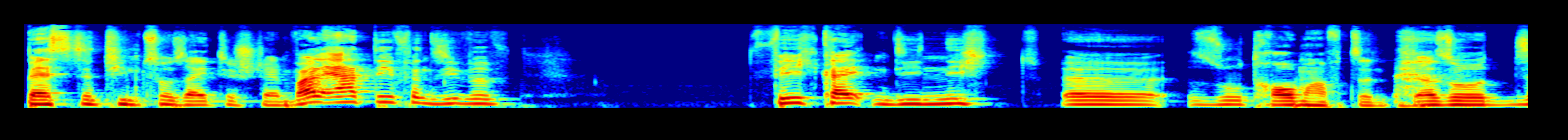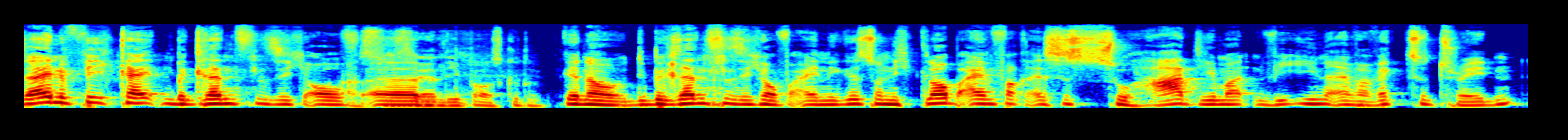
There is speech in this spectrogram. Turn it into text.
beste Team zur Seite stellen, weil er hat defensive Fähigkeiten, die nicht äh, so traumhaft sind. Also seine Fähigkeiten begrenzen sich auf Hast du sehr ähm, lieb ausgedrückt. Genau, die begrenzen sich auf einiges und ich glaube einfach, es ist zu hart, jemanden wie ihn einfach wegzutraden.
